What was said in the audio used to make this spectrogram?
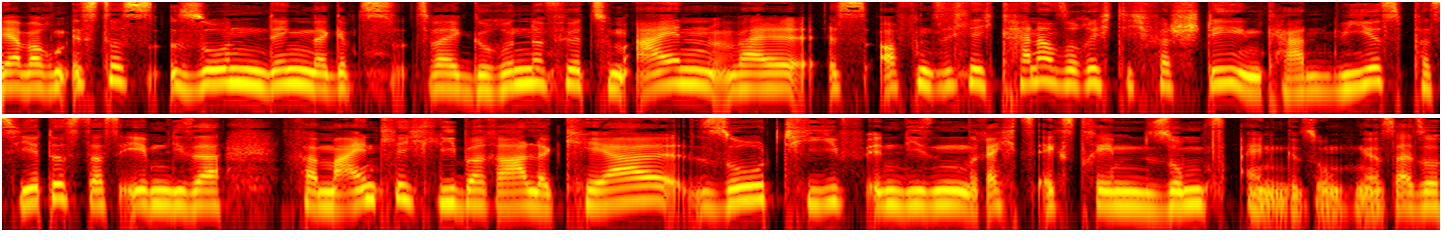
Ja, warum ist das so ein Ding? Da gibt es zwei Gründe für. Zum einen, weil es offensichtlich keiner so richtig verstehen kann, wie es passiert ist, dass eben dieser vermeintlich liberale Kerl so tief in diesen rechtsextremen Sumpf eingesunken ist. Also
